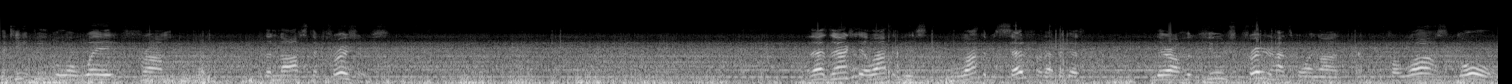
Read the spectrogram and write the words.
to keep people away from the Gnostic treasures. And that's actually a lot to be a lot to be said for that because there are huge treasure hunts going on for lost gold.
